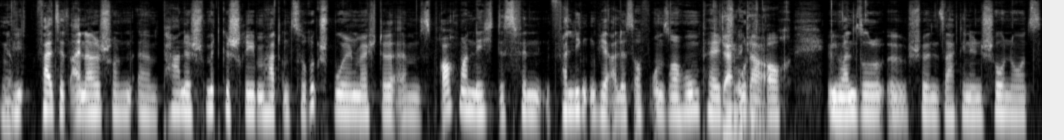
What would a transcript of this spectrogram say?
Ja. Wie, falls jetzt einer schon ähm, panisch mitgeschrieben hat und zurückspulen möchte, ähm, das braucht man nicht. Das find, verlinken wir alles auf unserer Homepage gerne, oder gerne. auch, wie man so äh, schön sagt, in den Shownotes,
